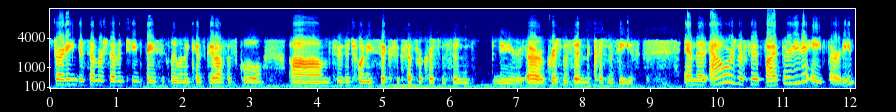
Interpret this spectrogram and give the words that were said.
starting December 17th, basically when the kids get off of school, um, through the 26th, except for Christmas and New Year, or Christmas and Christmas Eve. And the hours are 5.30 to 8.30.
